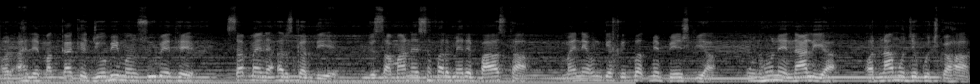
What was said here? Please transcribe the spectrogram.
और अहले मक्का के जो भी मंसूबे थे, सब मैंने अर्ज़ कर दिए। जो सामान्य सफ़र मेरे पास था, मैंने उनके खिदमत में पेश किया। उन्होंने ना लिया। और ना मुझे कुछ कहा।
